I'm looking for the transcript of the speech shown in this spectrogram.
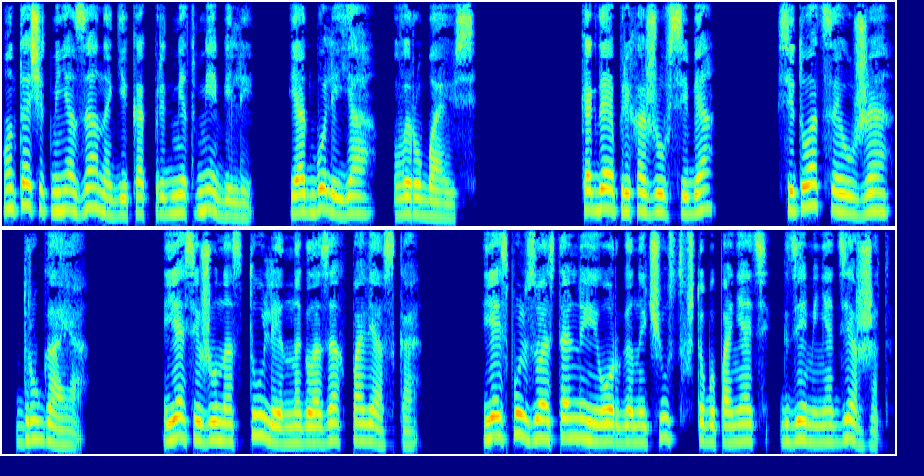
Он тащит меня за ноги, как предмет мебели, и от боли я вырубаюсь. Когда я прихожу в себя, ситуация уже другая. Я сижу на стуле, на глазах повязка. Я использую остальные органы чувств, чтобы понять, где меня держат.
